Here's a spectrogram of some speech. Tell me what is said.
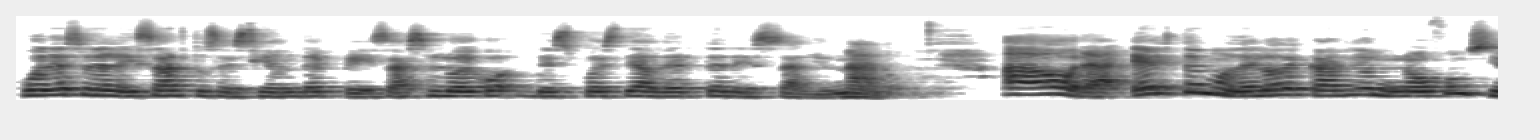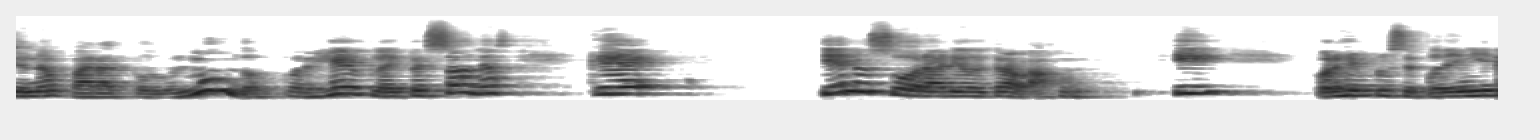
puedes realizar tu sesión de pesas luego después de haberte desayunado. Ahora, este modelo de cardio no funciona para todo el mundo. Por ejemplo, hay personas que tienen su horario de trabajo, y, por ejemplo, se pueden, ir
